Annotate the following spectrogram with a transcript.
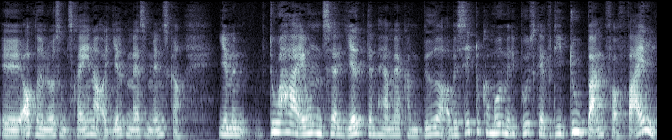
øh, opnå noget som træner og hjælpe en masse mennesker, jamen du har evnen til at hjælpe dem her med at komme videre, og hvis ikke du kommer ud med dit budskab, fordi du er bange for at fejle,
